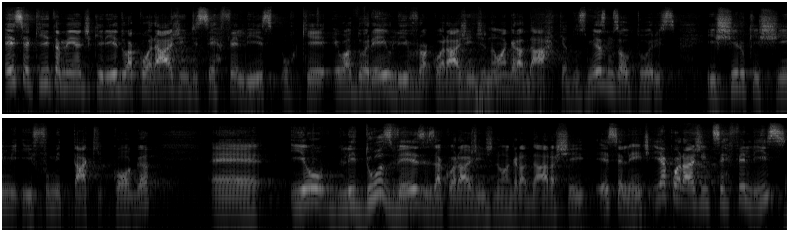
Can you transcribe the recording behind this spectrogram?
Esse aqui também é adquirido A Coragem de Ser Feliz, porque eu adorei o livro A Coragem de Não Agradar, que é dos mesmos autores, Ishiro Kishimi e Fumitaki Koga. É, e eu li duas vezes A Coragem de Não Agradar, achei excelente. E A Coragem de Ser Feliz,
